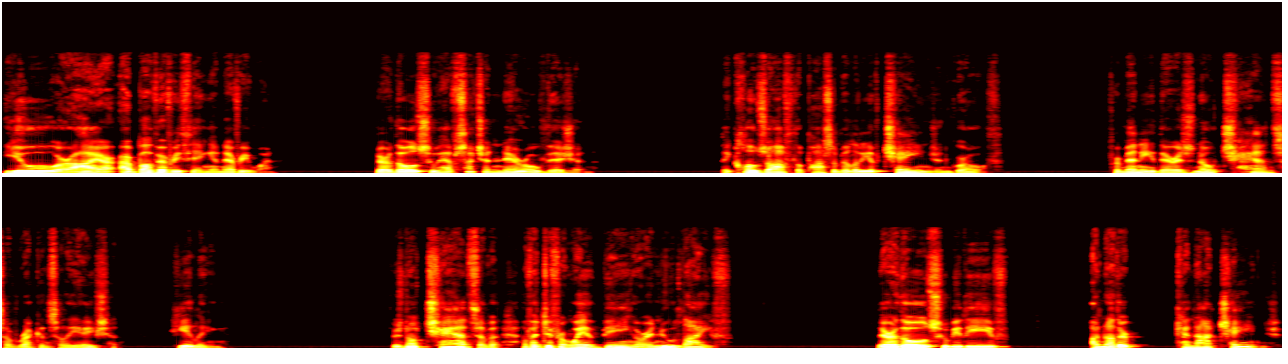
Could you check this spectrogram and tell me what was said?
you or I are, above everything and everyone. There are those who have such a narrow vision. They close off the possibility of change and growth. For many, there is no chance of reconciliation, healing. There's no chance of a, of a different way of being or a new life. There are those who believe another cannot change.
